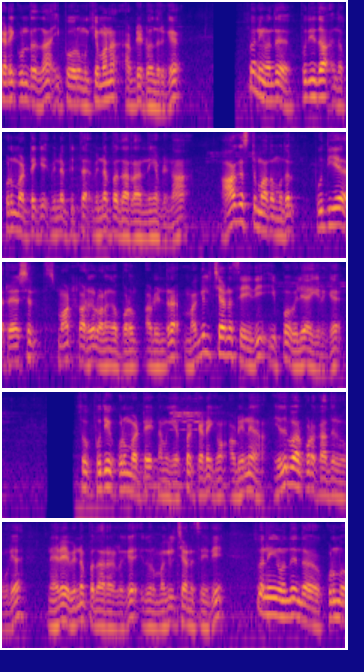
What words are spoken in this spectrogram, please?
கிடைக்குன்றது தான் இப்போ ஒரு முக்கியமான அப்டேட் வந்திருக்கு. ஸோ நீங்கள் வந்து புதிதாக இந்த குடும்ப அட்டைக்கு விண்ணப்பித்த விண்ணப்பதாரராக இருந்தீங்க அப்படின்னா ஆகஸ்ட் மாதம் முதல் புதிய ரேஷன் ஸ்மார்ட் கார்டுகள் வழங்கப்படும் அப்படின்ற மகிழ்ச்சியான செய்தி இப்போ வெளியாகியிருக்கு. ஸோ புதிய குடும்ப அட்டை நமக்கு எப்போ கிடைக்கும் அப்படின்னு எதிர்பார்ப்போடு காத்திருக்கக்கூடிய நிறைய விண்ணப்பதாரர்களுக்கு இது ஒரு மகிழ்ச்சியான செய்தி. ஸோ நீங்கள் வந்து இந்த குடும்ப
